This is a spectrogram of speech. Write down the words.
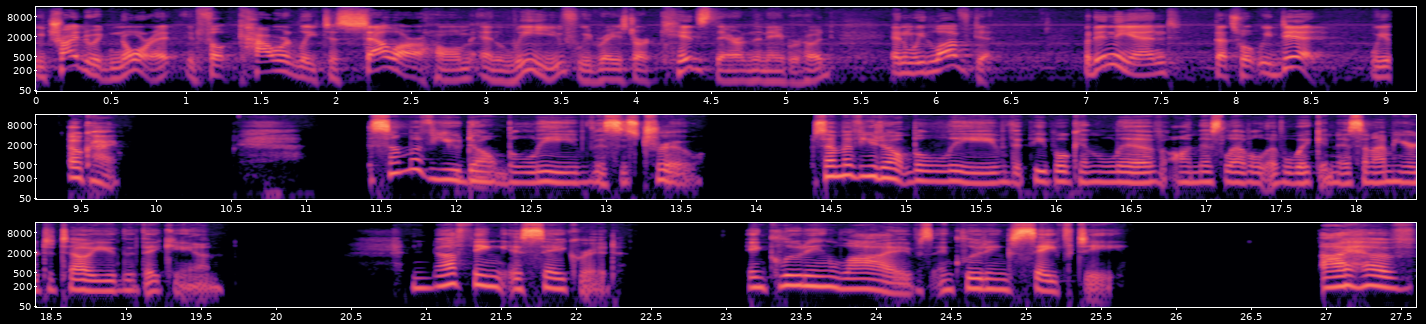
We tried to ignore it. It felt cowardly to sell our home and leave. We'd raised our kids there in the neighborhood, and we loved it. But in the end, that's what we did. We Okay. Some of you don't believe this is true. Some of you don't believe that people can live on this level of wickedness, and I'm here to tell you that they can. Nothing is sacred, including lives, including safety. I have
